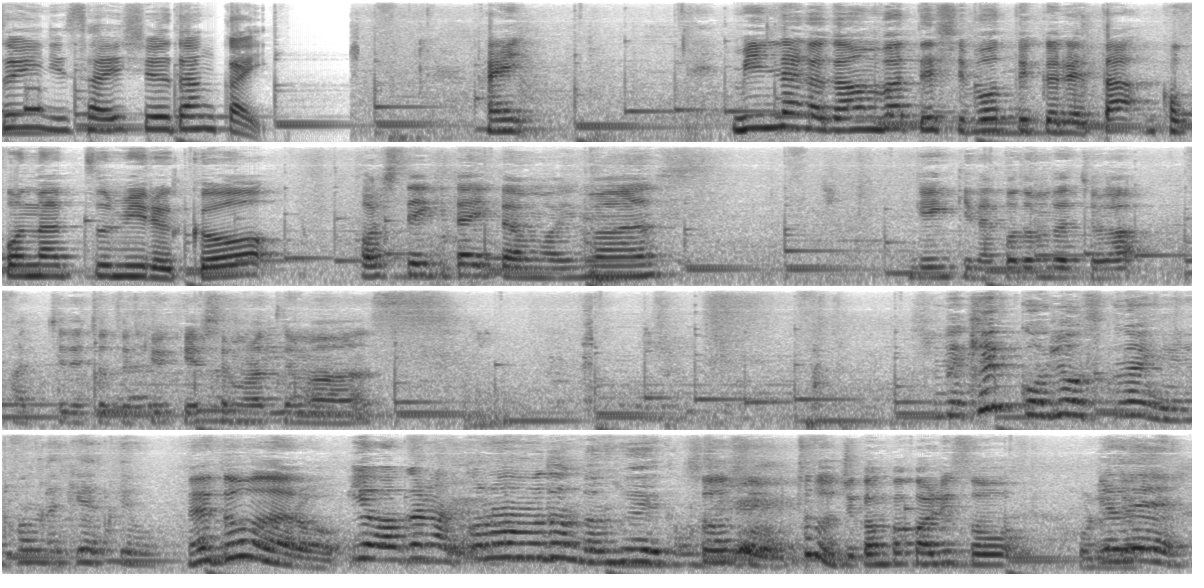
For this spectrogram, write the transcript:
ついに最終段階。はい。みんなが頑張って絞ってくれたココナッツミルクを干していきたいと思います。元気な子供たちはあっちでちょっと休憩してもらってますで結構量少ないんだよねこんだけやっても。えどうだろう？いやわからん。このままどんどん増えるかもしれそうないそう。ちょっと時間かかりそう。これで、いやね。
